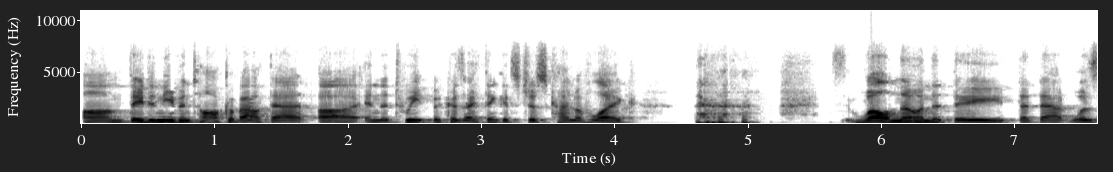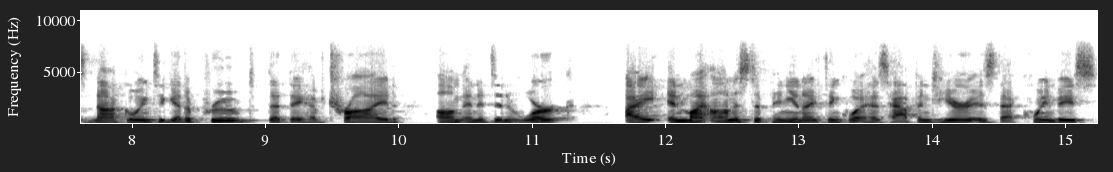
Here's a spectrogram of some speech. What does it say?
Um, they didn't even talk about that uh, in the tweet because I think it's just kind of like well known that they that that was not going to get approved, that they have tried um, and it didn't work. I, in my honest opinion, I think what has happened here is that Coinbase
